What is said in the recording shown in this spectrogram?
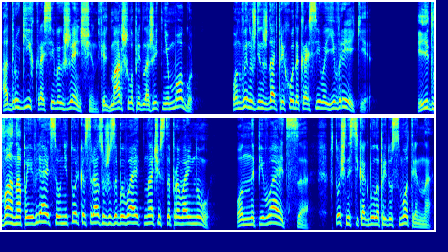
А других красивых женщин фельдмаршалу предложить не могут. Он вынужден ждать прихода красивой еврейки. И едва она появляется, он не только сразу же забывает начисто про войну, он напивается, в точности, как было предусмотрено,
